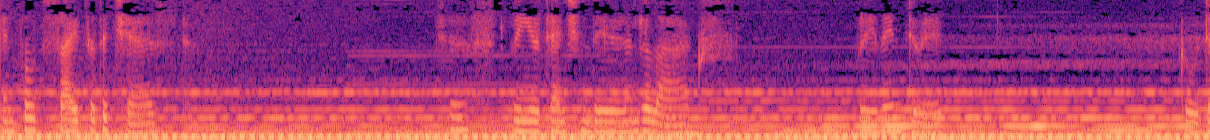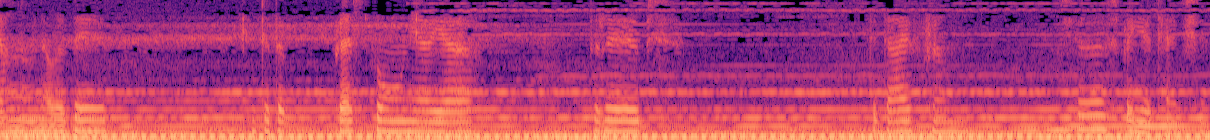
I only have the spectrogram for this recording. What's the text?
and both sides of the chest. Just bring your attention there and relax. Breathe into it. Go down a little bit into the breastbone area, the ribs, the diaphragm. Just bring your attention.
